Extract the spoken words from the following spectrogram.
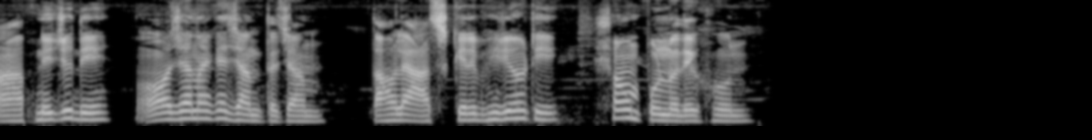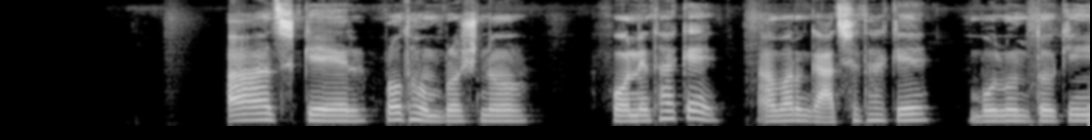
আপনি যদি অজানাকে জানতে চান, তাহলে আজকের ভিডিওটি সম্পূর্ণ দেখুন। আজকের প্রথম প্রশ্ন, ফোনে থাকে, আবার গাছে থাকে, বলুন তো কি?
